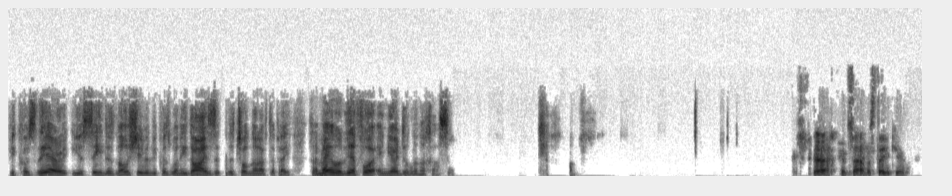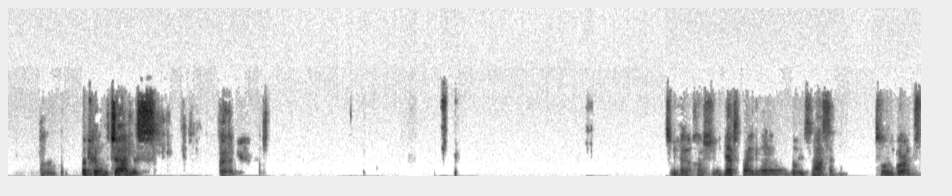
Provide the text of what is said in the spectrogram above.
because there you see there's no shiva because when he dies the children don't have to pay. So Mela, therefore, in your dilinachasa. Yeah, good Shabbos. Thank you. Shabbos. So we had a question, yes, by the Louis Nassim. So we weren't.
